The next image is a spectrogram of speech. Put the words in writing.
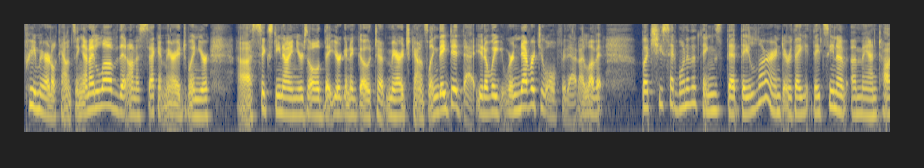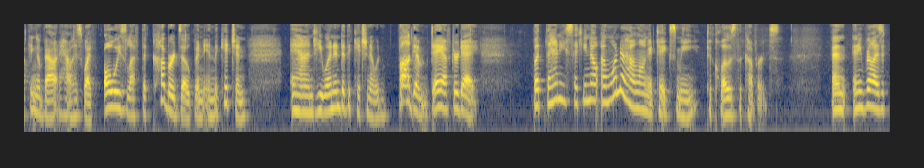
premarital counseling. And I love that on a second marriage, when you're uh, 69 years old, that you're going to go to marriage counseling. They did that. You know, we, we're never too old for that. I love it. But she said one of the things that they learned, or they, they'd seen a, a man talking about how his wife always left the cupboards open in the kitchen. And he went into the kitchen. It would bug him day after day. But then he said, You know, I wonder how long it takes me to close the cupboards. And, and he realized it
